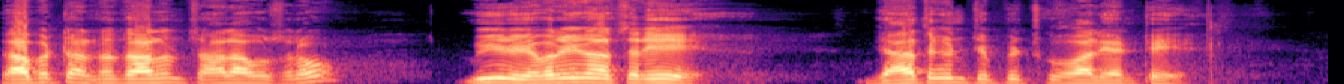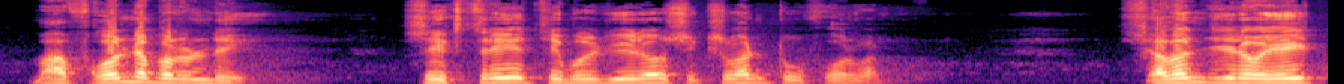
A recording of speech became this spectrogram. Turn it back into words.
కాబట్టి అన్నదానం చాలా అవసరం. మీరు ఎవరైనా సరే జాతకం చెప్పించుకోవాలి అంటే మా ఫోన్ నెంబర్ ఉంది. Six three triple zero six one two four one seven zero eight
